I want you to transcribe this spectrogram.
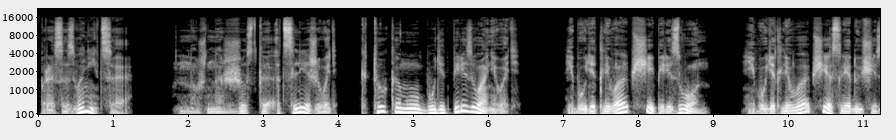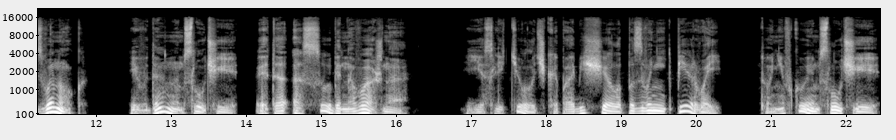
Про созвониться. Нужно жестко отслеживать, кто кому будет перезванивать. И будет ли вообще перезвон. И будет ли вообще следующий звонок. И в данном случае это особенно важно. Если тёлочка пообещала позвонить первой, то ни в коем случае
